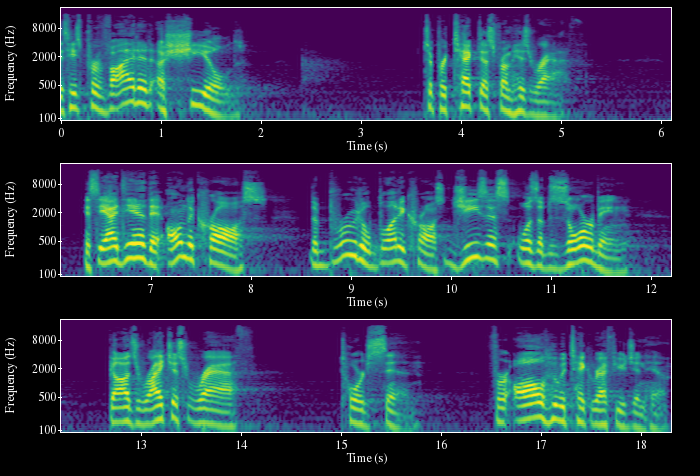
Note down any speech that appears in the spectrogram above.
is He's provided a shield to protect us from His wrath. It's the idea that on the cross, the brutal, bloody cross, Jesus was absorbing God's righteous wrath towards sin for all who would take refuge in Him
